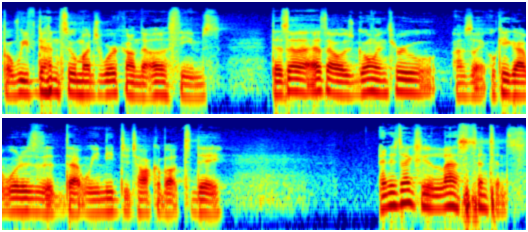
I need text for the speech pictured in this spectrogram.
but we've done so much work on the other themes. As I, as I was going through, I was like, okay, God, what is it that we need to talk about today? And it's actually the last sentence.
